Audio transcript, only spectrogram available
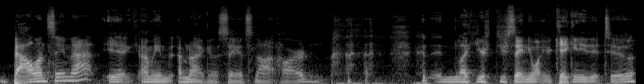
Balancing that, it, I mean, I'm not going to say it's not hard. and like you're, you're saying, you want your cake and eat it too.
